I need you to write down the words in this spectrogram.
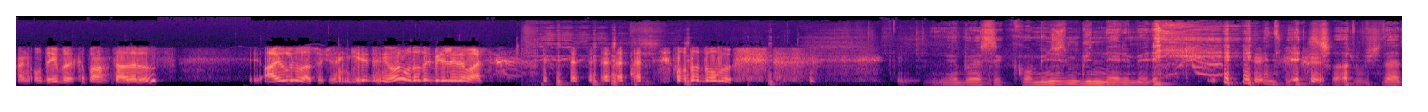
Hani odayı bırakıp anahtarları alıp e, ayrılıyorlar Soçi'den geri dönüyorlar. Odada birileri var. Oda dolu. Burası komünizm günleri mi? diye sormuşlar.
